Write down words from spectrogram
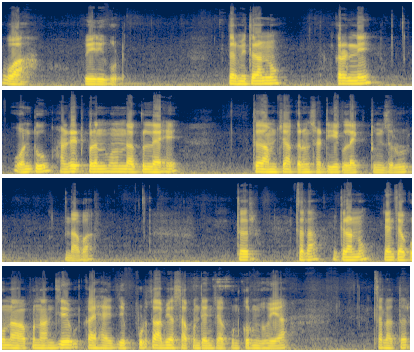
वा व्हेरी गुड तर मित्रांनो करणे वन टू हंड्रेडपर्यंत म्हणून दाखवले आहे. तर आमच्या अकरांसाठी एक लाईक तुम्ही जरूर दाबा. तर चला मित्रांनो त्यांच्याकडून आपण जे काय आहे जे पुढचा अभ्यास आपण त्यांच्याकडून करून घेऊया चला तर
